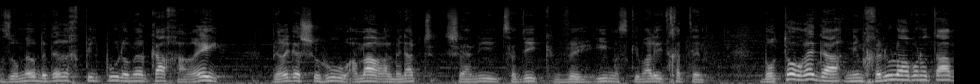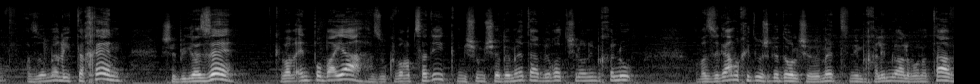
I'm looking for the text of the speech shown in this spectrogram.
אז הוא אומר בדרך פלפול, אומר ככה, הרי ברגע שהוא אמר על מנת שאני צדיק והיא מסכימה להתחתן, באותו רגע נמחלו לו עוונותיו. אז הוא אומר, ייתכן שבגלל זה כבר אין פה בעיה, אז הוא כבר צדיק, משום שבאמת העבירות שלו נמחלו. אבל זה גם חידוש גדול, שבאמת נמחלים לו על עוונותיו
